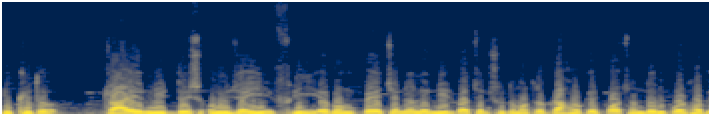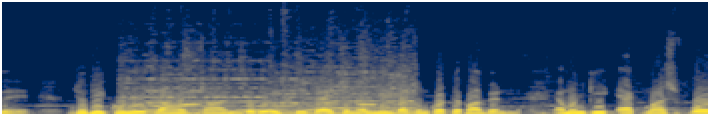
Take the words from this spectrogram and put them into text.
দুঃখিত। ট্রায়ের নির্দেশ অনুযায়ী ফ্রি এবং পে চ্যানেলের নির্বাচন শুধুমাত্র গ্রাহকের পছন্দের উপর হবে। যদি কোনো গ্রাহক চান, তবে একটি পে চ্যানেল নির্বাচন করতে পারবেন, এমনকি এক মাস পর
